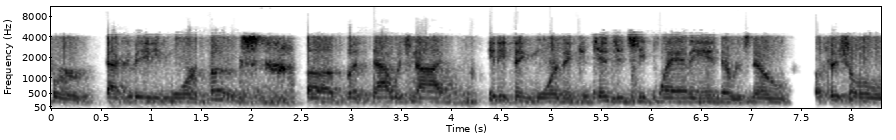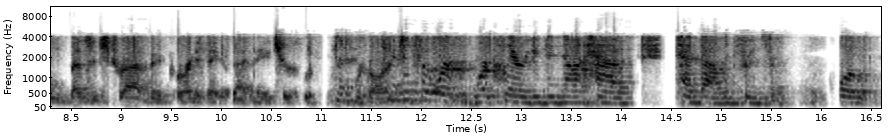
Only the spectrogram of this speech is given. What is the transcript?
for activating more folks, uh, but that was not anything more than contingency planning. There was no official message traffic or anything of that nature regard. Just so we're, we're clear, you did not have 10,000 troops quote,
